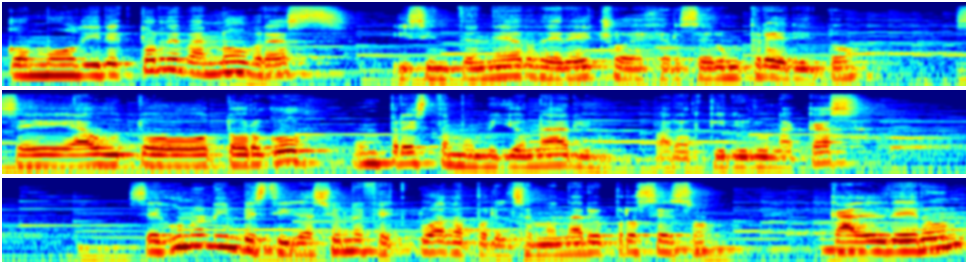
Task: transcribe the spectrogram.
Como director de Banobras y sin tener derecho a ejercer un crédito, se auto-otorgó un préstamo millonario para adquirir una casa. Según una investigación efectuada por el semanario Proceso, Calderón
